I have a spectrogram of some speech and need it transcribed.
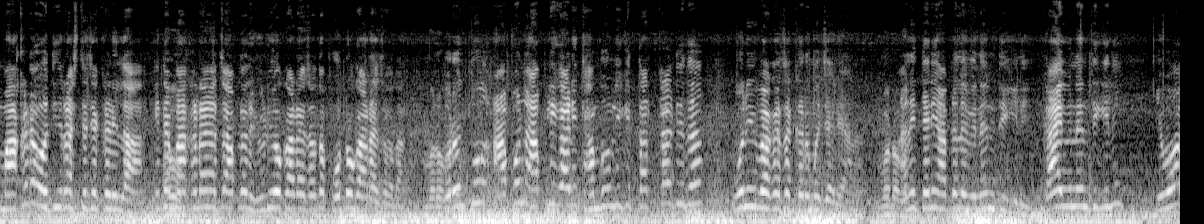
माकडं होती रस्त्याच्या कडेला की त्या हो. माकडाचा आपल्याला व्हिडिओ काढायचा होता फोटो काढायचा होता. परंतु आपण आपली गाडी थांबवली की तात्काळ तिथं वन विभागाचा कर्मचारी आला. आणि त्यांनी आपल्याला विनंती केली काय विनंती केली की बाबा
